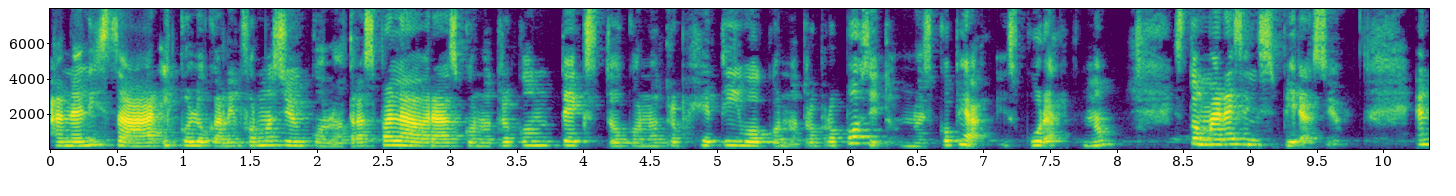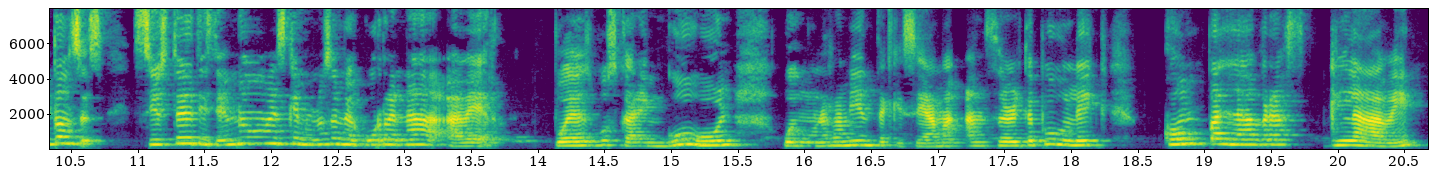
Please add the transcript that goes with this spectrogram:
analizar y colocar la información con otras palabras, con otro contexto, con otro objetivo, con otro propósito. No es copiar, es curar, ¿no? Es tomar esa inspiración. Entonces, si ustedes dicen, no, es que a mí no se me ocurre nada, a ver, puedes buscar en Google o en una herramienta que se llama Answer the Public con palabras clave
